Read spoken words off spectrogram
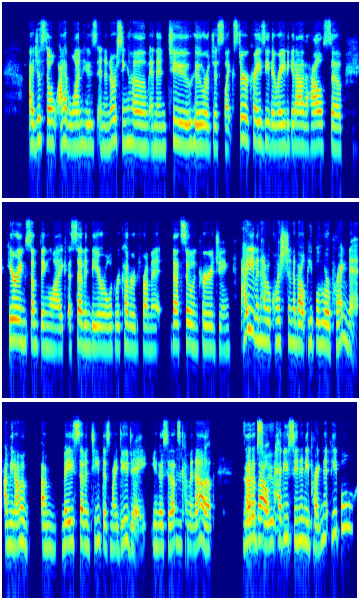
I just don't. I have one who's in a nursing home, and then two who are just like stir crazy. They're ready to get out of the house. So, hearing something like a 70 year old recovered from it, that's so encouraging. I even have a question about people who are pregnant. I mean, I'm a I'm May 17th is my due date, you know, so that's mm-hmm. coming up. What Absolutely. about have you seen any pregnant people?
